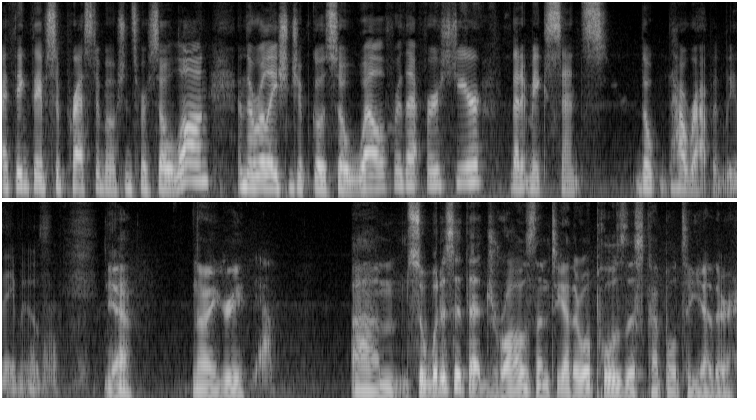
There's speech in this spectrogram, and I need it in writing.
I think they've suppressed emotions for so long, and the relationship goes so well for that first year that it makes sense the how rapidly they move. Yeah. No, I agree. Yeah. Um, so what is it that draws them together? What pulls this couple together?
